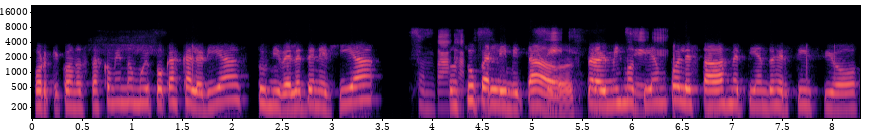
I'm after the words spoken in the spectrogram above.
porque cuando estás comiendo muy pocas calorías, tus niveles de energía son súper limitados, pero al mismo tiempo le estabas metiendo ejercicio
